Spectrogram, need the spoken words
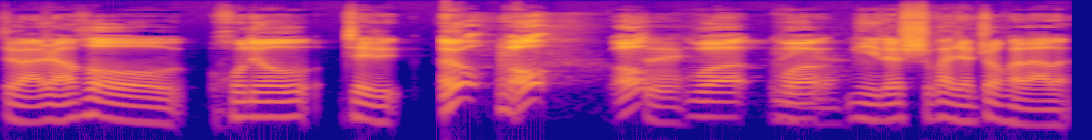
对吧？然后红牛这，哎呦，哦 哦，我我你的十块钱挣回来了。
